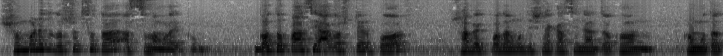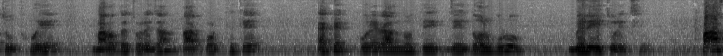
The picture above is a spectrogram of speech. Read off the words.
সম্মানিত দর্শক শ্রোতা, আসসালাম আলাইকুম। গত পাঁচই আগস্টের পর সাবেক প্রধানমন্ত্রী শেখ হাসিনা যখন ক্ষমতাচ্যুত হয়ে ভারতে চলে যান, তারপর থেকে এক এক করে রাজনৈতিক যে দলগুলো বেড়েই চলেছে। পাঁচ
